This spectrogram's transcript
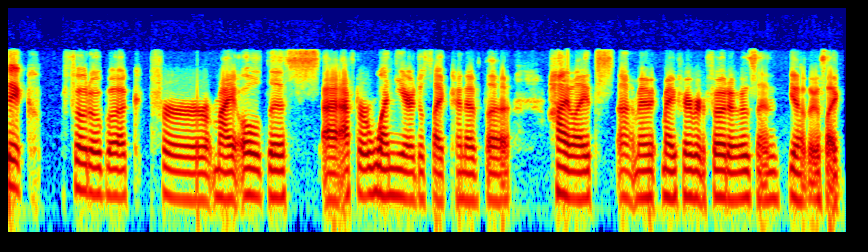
thick photo book for my oldest uh, after one year, just like kind of the highlights, uh, my, my favorite photos. And, you know, there's like,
